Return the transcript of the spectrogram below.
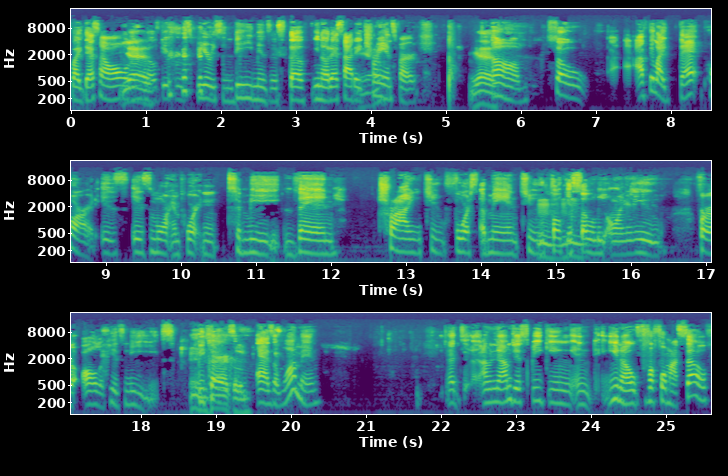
Like that's how all Yes. you know different spirits and demons and stuff. You know that's how they Yeah. transfer. Yes. Um, so I- I feel like that part is is more important to me than trying to force a man to focus Mhm. solely on you for all of his needs. Because as a woman, I mean, I'm just speaking, and you know, for for myself,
